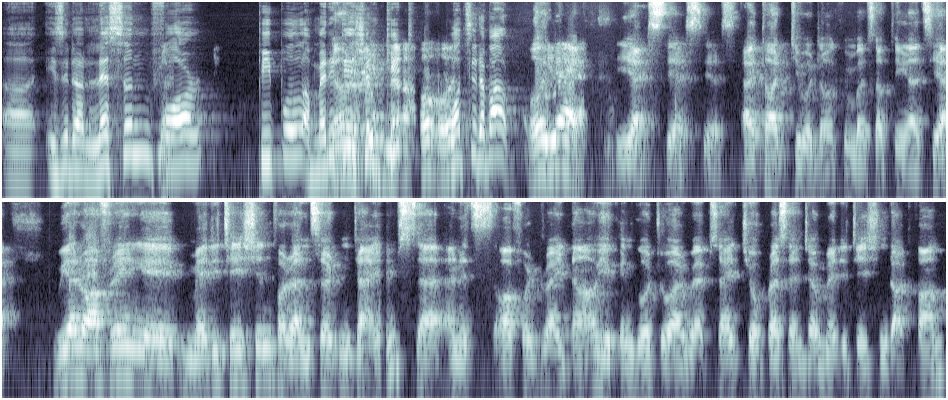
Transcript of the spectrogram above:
uh, is it a lesson for people, a meditation no, kit? Oh, oh, What's it about? Oh, yes, yes, yes, yes. I thought you were talking about something else. Yeah. We are offering a meditation for uncertain times, uh, and it's offered right now. You can go to our website, chopracentermeditation.com,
